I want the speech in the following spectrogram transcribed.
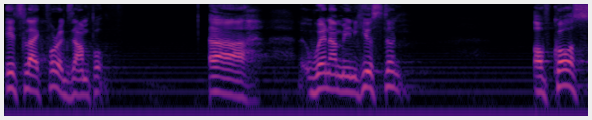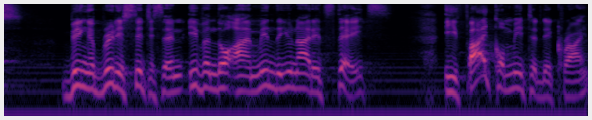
It's like, for example, uh, when I'm in Houston, of course, being a British citizen, even though I'm in the United States, If I committed a crime,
